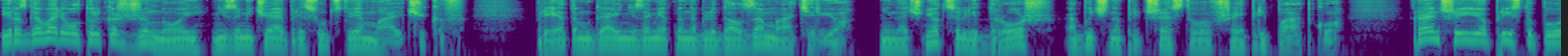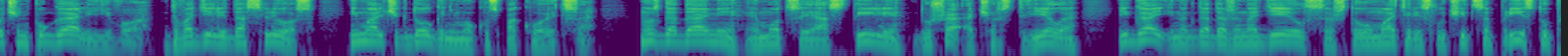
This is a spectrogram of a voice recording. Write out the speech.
и разговаривал только с женой, не замечая присутствия мальчиков. При этом Гай незаметно наблюдал за матерью. Не начнется ли дрожь, обычно предшествовавшая припадку? Раньше ее приступы очень пугали его, доводили до слез, и мальчик долго не мог успокоиться. Но с годами эмоции остыли, душа очерствела, и Гай иногда даже надеялся, что у матери случится приступ,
